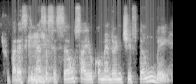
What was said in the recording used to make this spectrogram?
Tipo, parece que Hum. nessa sessão saiu Commander in Chief também.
